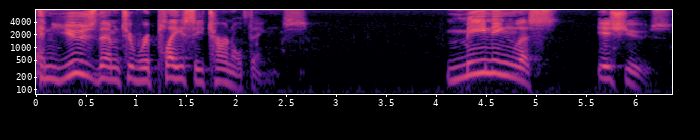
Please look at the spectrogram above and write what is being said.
and use them to replace eternal things. Meaningless issues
